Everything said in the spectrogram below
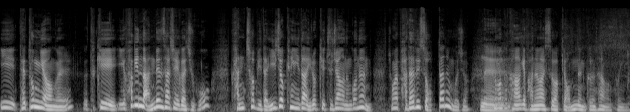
이 대통령을 특히 이 확인도 안 된 사실 가지고 간첩이다 이적행위다 이렇게 주장하는 거는 정말 받아들일 수 없다는 거죠. 네. 그만큼 강하게 반응할 수밖에 없는 그런 상황을 보입니다.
